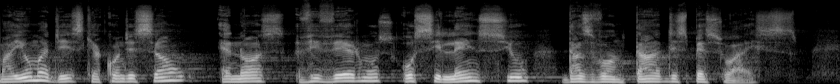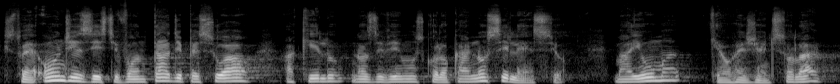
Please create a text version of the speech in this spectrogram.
Mayuma diz que a condição é nós vivermos o silêncio das vontades pessoais. Isto é, onde existe vontade pessoal, aquilo nós devemos colocar no silêncio. Mayuma, que é o regente solar,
